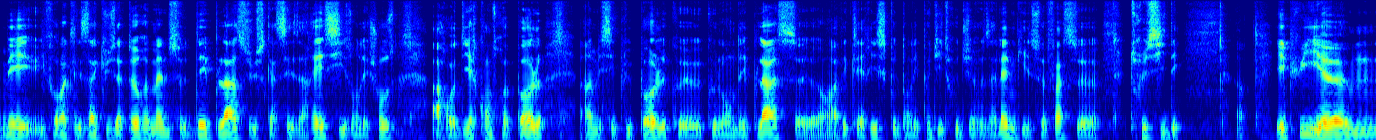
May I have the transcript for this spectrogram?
mais il faudra que les accusateurs eux-mêmes se déplacent jusqu'à Césarée s'ils ont des choses à redire contre Paul. Hein, mais c'est plus Paul que, que l'on déplace avec les risques dans les petites rues de Jérusalem qu'il se fasse trucidé. Et puis, euh,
